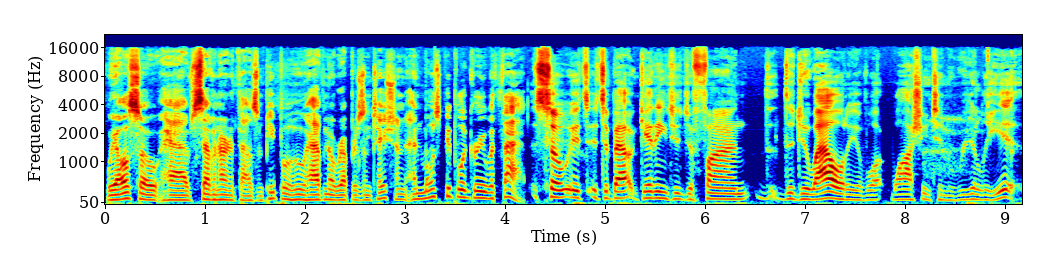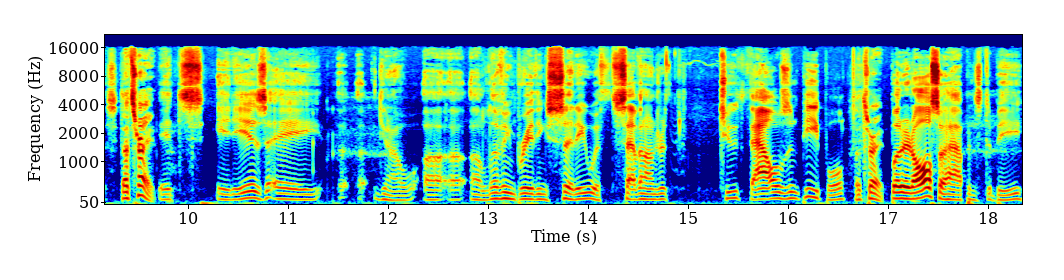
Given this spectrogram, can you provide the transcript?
We also have 700,000 people who have no representation, and most people agree with that. So it's it's about getting to define the, the duality of what Washington really is. That's right. It's it is a uh, you know a, a living breathing city with 702,000 people. That's right. But it also happens to be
